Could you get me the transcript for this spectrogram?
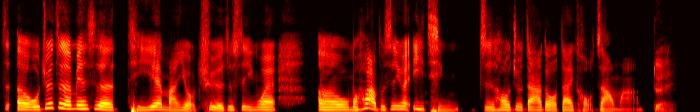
这呃，我觉得这个面试的体验蛮有趣的，就是因为呃，我们后来不是因为疫情之后，就大家都有戴口罩嘛，对，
